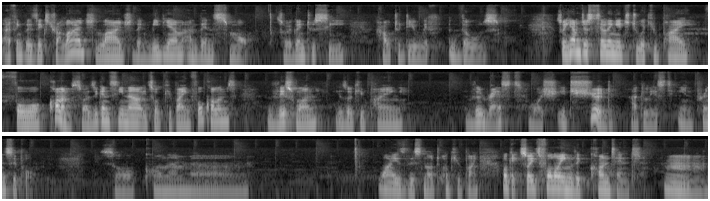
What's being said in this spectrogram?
I think there's extra large, large, then medium, and then small. So we're going to see how to deal with those. So here I'm just telling it to occupy four columns. So as you can see now, it's occupying four columns. This one is occupying the rest, or it should at least in principle. So column, um, why is this not occupying? Okay so it's following the content. Hmm.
